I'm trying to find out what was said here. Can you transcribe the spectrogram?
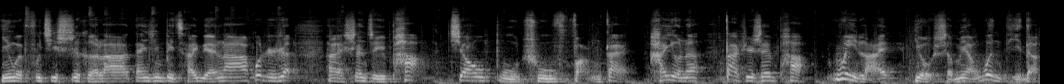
因为夫妻失和啦，担心被裁员啦，或者是哎，甚至于怕。交不出房贷，还有呢，大学生怕未来有什么样问题的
